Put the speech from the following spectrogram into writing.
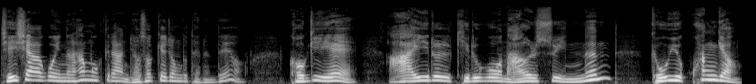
제시하고 있는 항목들이 한 여섯 개 정도 되는데요. 거기에 아이를 기르고 낳을 수 있는 교육 환경,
